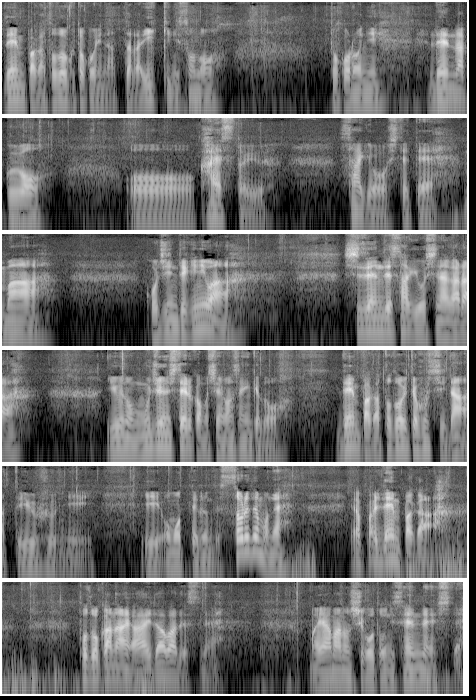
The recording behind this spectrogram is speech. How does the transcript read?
電波が届くとこになったら一気にそのところに連絡を返すという作業をしててまあ個人的には自然で作業しながら言うのも矛盾してるかもしれませんけど電波が届いてほしいなっていうふうに思ってるんです。それでもねやっぱり電波が届かない間はですね、まあ、山の仕事に専念して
